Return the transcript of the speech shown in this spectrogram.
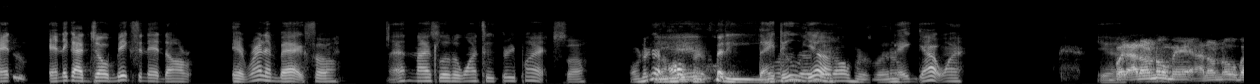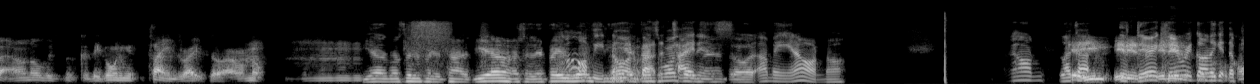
and- and they got Joe Mixon at um at running back. So that's a nice little one, two, three punch. So Oh, they got Yeah, offense. buddy. They do, got yeah. offense, they got one. Yeah. But I don't know, man. I don't know about I don't know if it's because they're going against the Titans, right? So I don't know. Mm, Yeah, I was gonna say this the time. Yeah, I said they I paid don't one. be knowing Yeah, about that's the one thing, Titans. so I mean, I don't know. I don't like. Yeah, I, he- it is is- Derrick it is Henry gonna get to couple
